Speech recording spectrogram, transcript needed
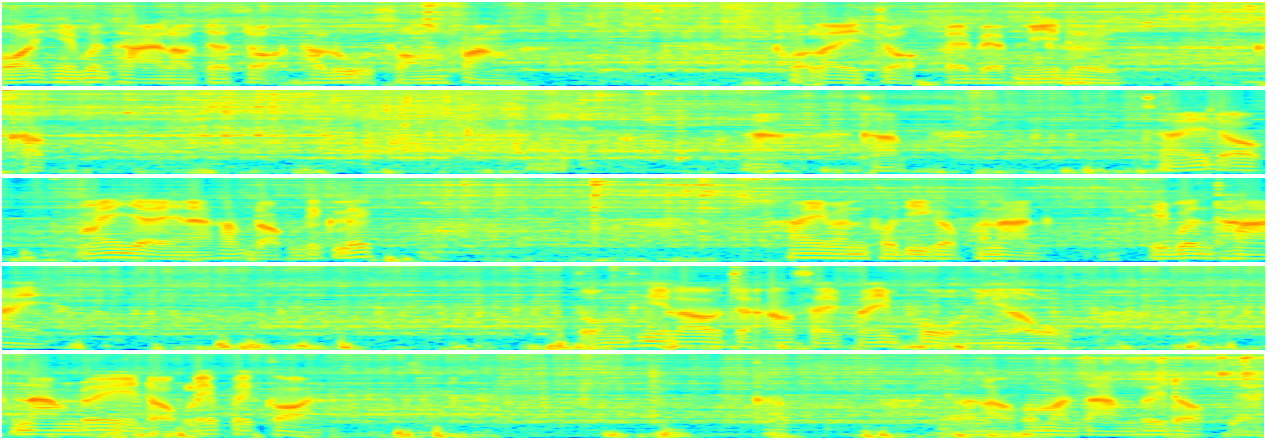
ร้อยเคเบิลไทยเราจะเจาะทะลุสองฝั่ง ก็ไล่เจาะไปแบบนี้เลยครับนี่อะครับ ใช้ดอกไม่ใหญ่นะครับ ดอกเล็กๆ ให้มันพอดีกับขนาดเคเบิลไทยตรงที่เราจะเอาสายไฟโผล่นี้เรานำด้วยดอกเล็กไปก่อน ครับเดี๋ยวเราก็ มาตามด้วยดอกใหญ่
